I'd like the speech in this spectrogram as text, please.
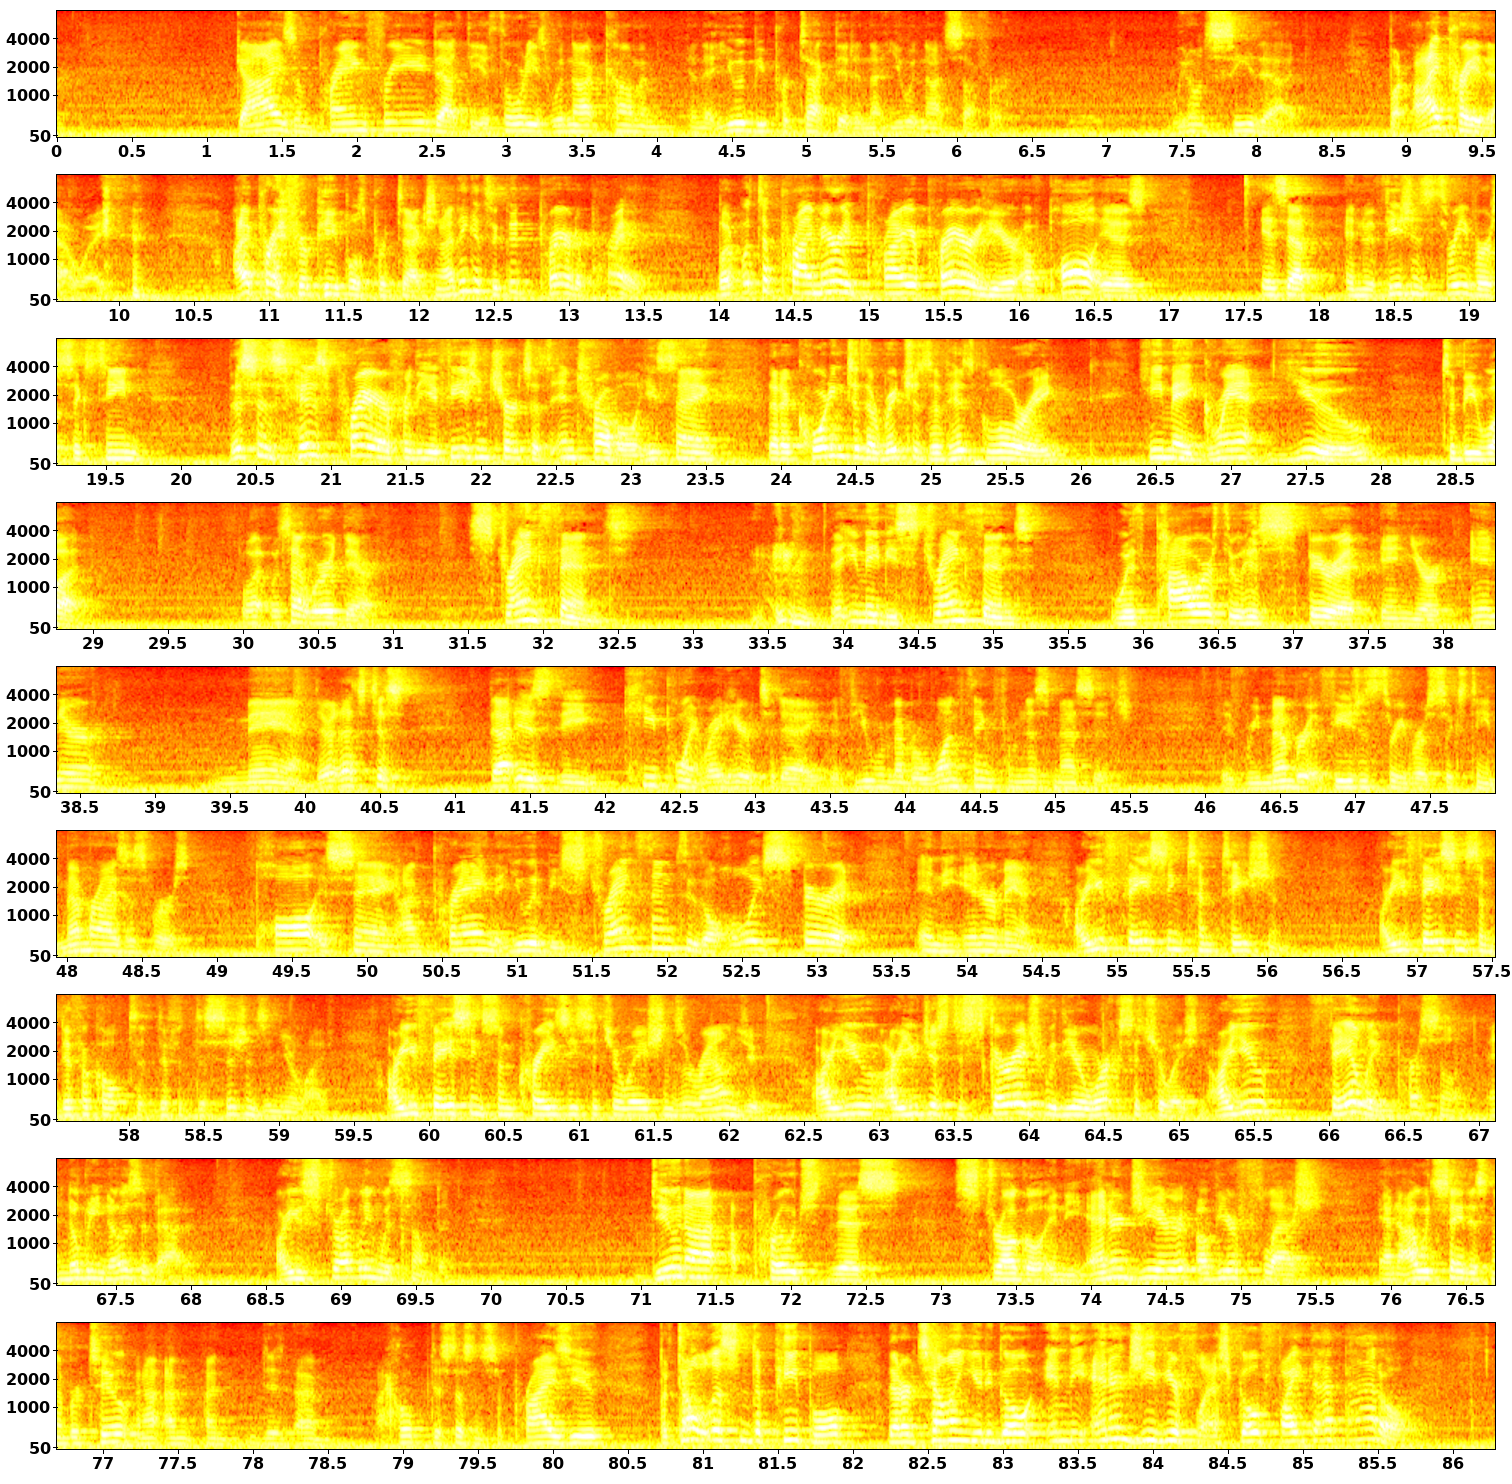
Guys, I'm praying for you that the authorities would not come and, and that you would be protected and that you would not suffer. We don't see that. But I pray that way. I pray for people's protection. I think it's a good prayer to pray. But what the primary prayer, prayer here of Paul is, is that in Ephesians 3, verse 16, this is his prayer for the Ephesian church that's in trouble. He's saying that according to the riches of his glory, he may grant you to be what? what what's that word there? Strengthened. that you may be strengthened with power through his spirit in your inner man. There, that's just that is the key point right here today. If you remember one thing from this message, if remember Ephesians 3, verse 16, memorize this verse. Paul is saying, I'm praying that you would be strengthened through the Holy Spirit in the inner man. Are you facing temptation? Are you facing some difficult decisions in your life? Are you facing some crazy situations around you? Are you, are you just discouraged with your work situation? Are you failing personally and nobody knows about it? Are you struggling with something? Do not approach this struggle in the energy of your flesh. And I would say this number two, and I, I hope this doesn't surprise you, but don't listen to people that are telling you to go in the energy of your flesh, go fight that battle.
